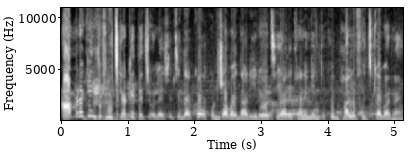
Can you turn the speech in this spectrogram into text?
আমরা কিন্তু ফুচকা খেতে চলে এসেছি। দেখো এখন সবাই দাঁড়িয়ে রয়েছি আর এখানে কিন্তু খুব ভালো ফুচকা বানায়।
